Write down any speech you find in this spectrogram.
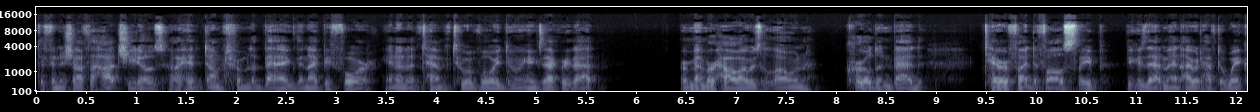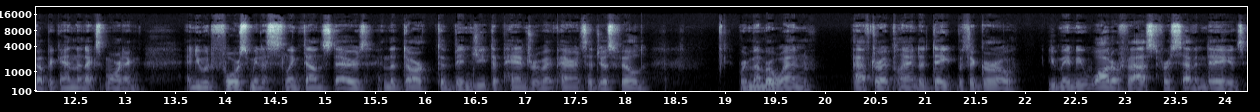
to finish off the hot Cheetos I had dumped from the bag the night before in an attempt to avoid doing exactly that? Remember how I was alone, curled in bed, terrified to fall asleep because that meant I would have to wake up again the next morning and you would force me to slink downstairs in the dark to binge eat the pantry my parents had just filled? Remember when, after I planned a date with a girl, you made me water fast for seven days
